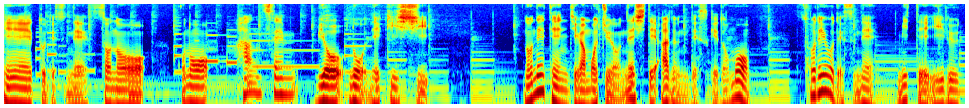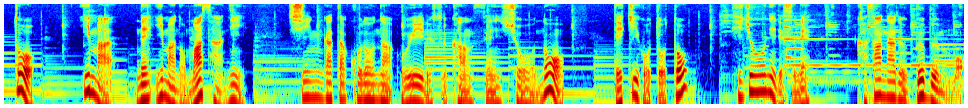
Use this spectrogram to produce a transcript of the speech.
えー、っとですね、その、このハンセン病の歴史のね、展示がもちろんね、してあるんですけども、それをですね、見ていると、今ね、今のまさに新型コロナウイルス感染症の出来事と非常にですね、重なる部分も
